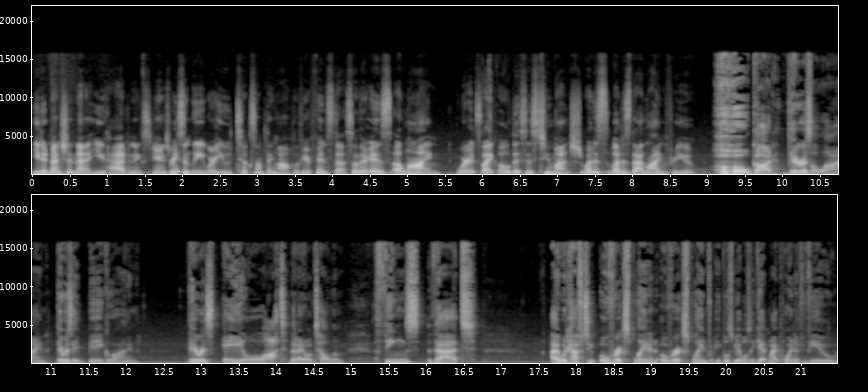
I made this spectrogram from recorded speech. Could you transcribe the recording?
You did mention that you had an experience recently where you took something off of your Finsta. So there is a line where it's like, "Oh, this is too much." What is what is that line for you? Oh God, there is a line. There is a big line. There is a lot that I don't tell them. Things that I would have to over explain and over explain for people to be able to get my point of view.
